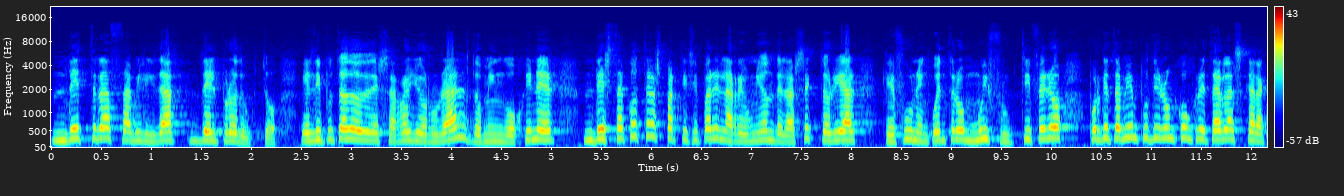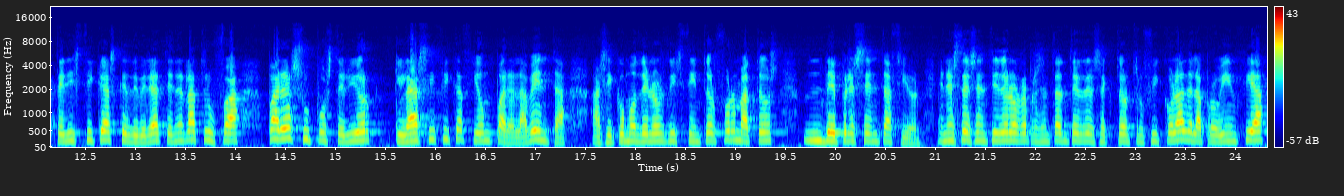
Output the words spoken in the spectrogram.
de trazabilidad del producto. El diputado de Desarrollo Rural, Domingo Giner, destacó tras participar en la reunión de la sectorial que fue un encuentro muy fructífero porque también pudieron concretar las características que deberá tener la trufa para su posterior clasificación para la venta, así como de los distintos formatos de presentación. En este sentido, los representantes del sector trufícola de la provincia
